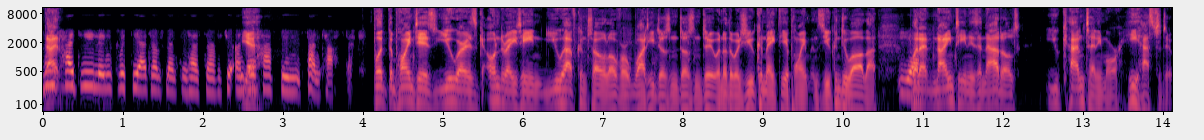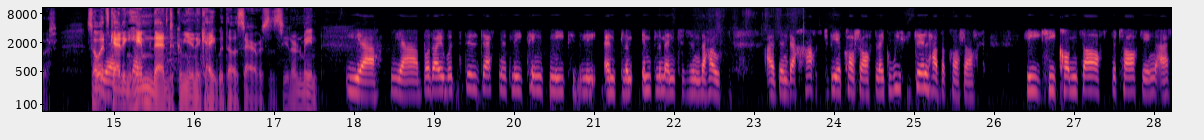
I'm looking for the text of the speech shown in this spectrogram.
We've had dealings with the adult mental health service, and Yeah. they have been fantastic. But the point is, you are as under 18, you have control over what he does and doesn't do. In other words, you can make the appointments, you can do all that. Yeah. But at 19, he's an adult, you can't anymore. He has to do it. So it's Yeah, getting him then to communicate with those services. You know what I mean? Yeah, yeah, but I would still definitely things need to be impl- implemented in the house, as in there has to be a cut off. Like we still have a cut off. He he comes off the talking at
